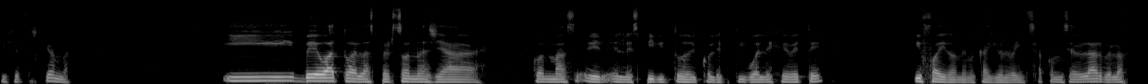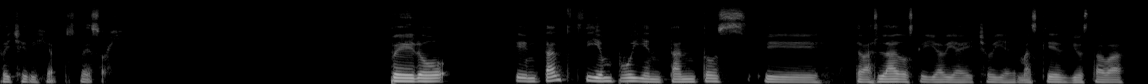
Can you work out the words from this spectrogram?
dije, pues, ¿qué onda? Y veo a todas las personas ya con más el, espíritu del colectivo LGBT y fue ahí donde me cayó el 20. Sacó mi celular, veo la fecha y dije, ah, pues, eso hoy. Pero en tanto tiempo y en tantos eh, traslados que yo había hecho y además que yo estaba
